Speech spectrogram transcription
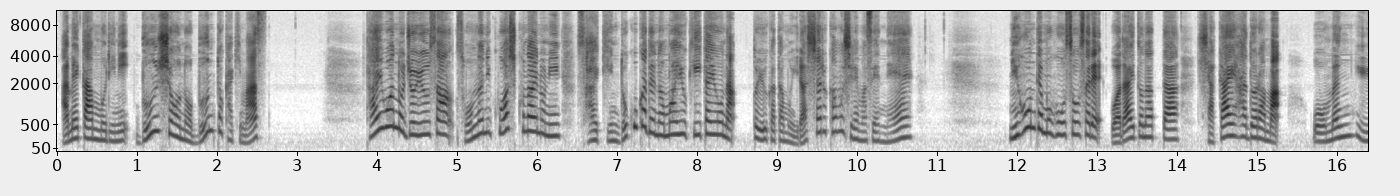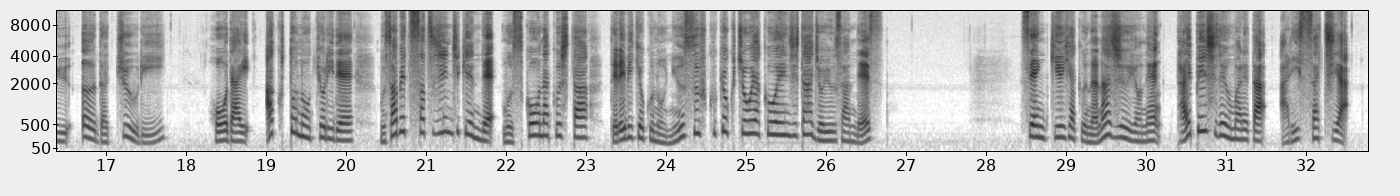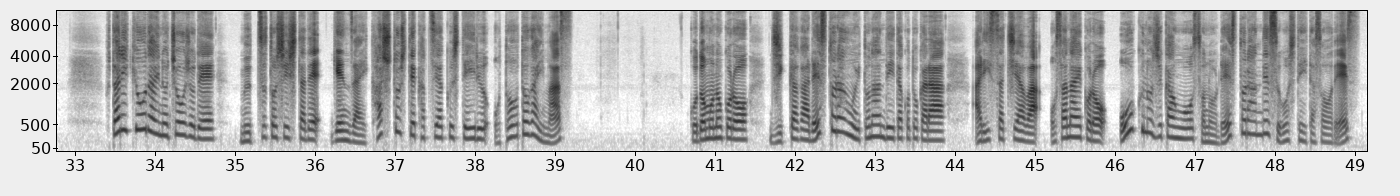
アメカンムリに文章の文と書きます。台湾の女優さんそんなに詳しくないのに最近どこかで名前を聞いたようなという方もいらっしゃるかもしれませんね。日本でも放送され話題となった社会派ドラマ「我们与恶的距離」放題悪との距離で無差別殺人事件で息子を亡くしたテレビ局のニュース副局長役を演じた女優さんです。1974年台北市で生まれたアリッサ・チア。二人兄弟の長女で6つ年下で現在歌手として活躍している弟がいます。子供の頃、実家がレストランを営んでいたことから、アリッサチアは幼い頃、多くの時間をそのレストランで過ごしていたそうです。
